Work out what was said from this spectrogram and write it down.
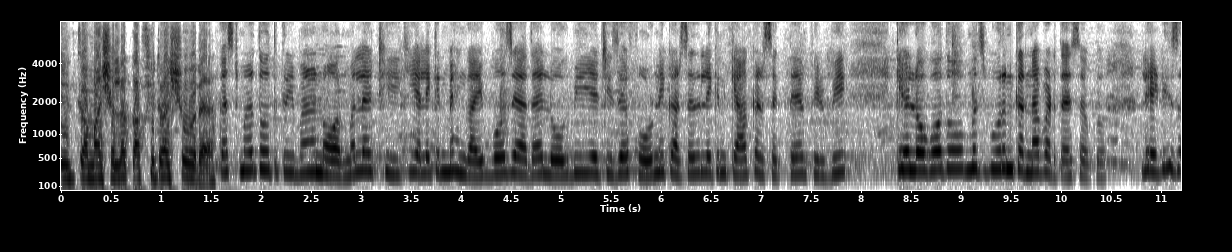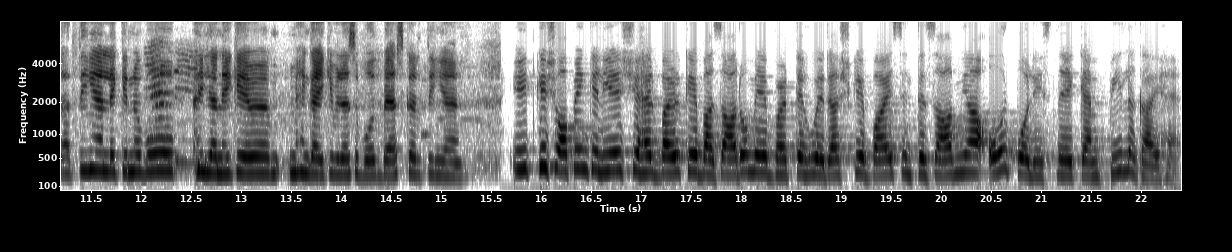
ईद का माशाल्लाह काफ़ी रश हो रहा है। कस्टमर तो तकरीबन नॉर्मल है ठीक ही है लेकिन महँगाई बहुत ज़्यादा है। लोग भी ये चीज़ें अफोर्ड नहीं कर सकते लेकिन क्या कर सकते हैं? फिर भी कि लोगों तो मजबूरन करना पड़ता है सबको। लेडीज़ आती हैं लेकिन वो यानी कि महँगाई की वजह से बहुत बहस करती हैं। ईद की शॉपिंग के लिए शहर भर के बाजारों में बढ़ते हुए रश के बायस इंतजामिया और पुलिस ने कैंप भी लगाए हैं।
